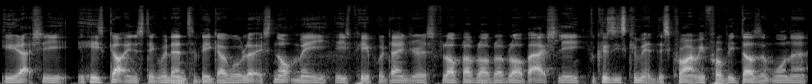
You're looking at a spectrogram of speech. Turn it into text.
He actually his gut instinct would then to be go well look it's not me these people are dangerous blah blah blah blah blah but actually because he's committed this crime he probably doesn't want to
